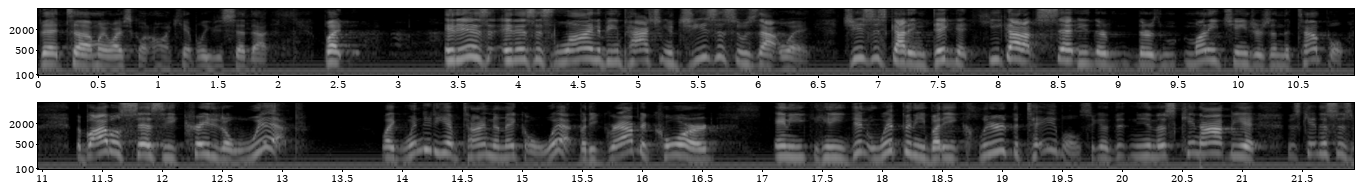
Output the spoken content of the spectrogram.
that uh, my wife's going, oh, I can't believe you said that. But it is, it is this line of being passionate. Jesus was that way. Jesus got indignant. He got upset. He, there, there's money changers in the temple. The Bible says he created a whip. Like, when did he have time to make a whip? But he grabbed a cord and he, he didn't whip anybody. He cleared the tables. Goes, you know, this cannot be a, this, can, this is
